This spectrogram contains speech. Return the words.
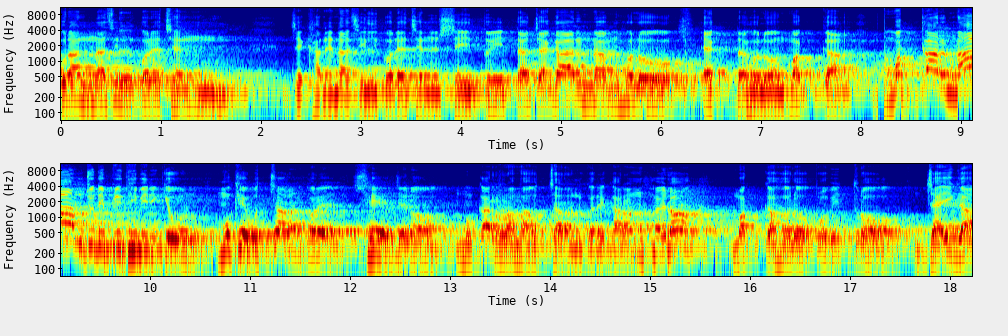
কোরআন নাজিল করেছেন। যেখানে নাজিল করেছেন সেই দুইটা জায়গার নাম হলো, একটা হলো মক্কা। মক্কার নাম যদি পৃথিবীর কেউ মুখে উচ্চারণ করে, সে যেন মুকাররমা উচ্চারণ করে। কারণ হইল, মক্কা হলো পবিত্র জায়গা,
